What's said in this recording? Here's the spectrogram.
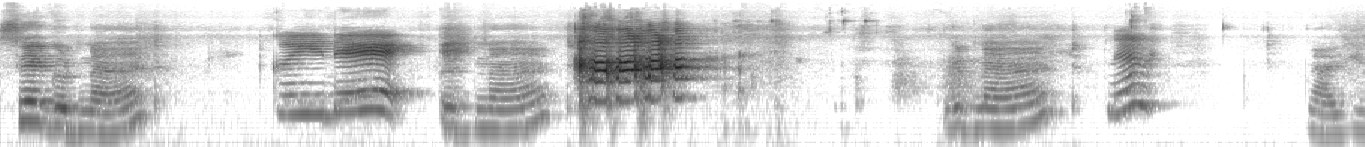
say good night good night good night ನಾಯಿ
